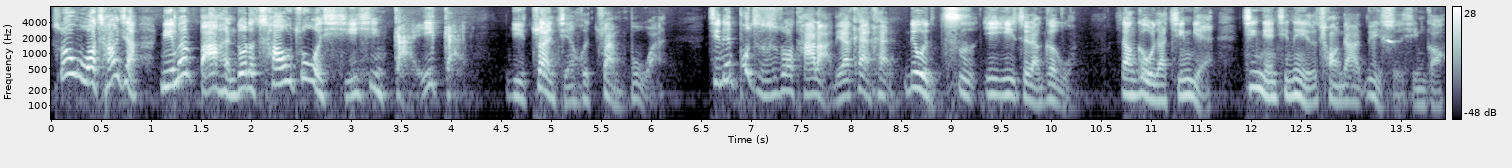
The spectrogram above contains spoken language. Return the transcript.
所以我常讲，你们把很多的操作习性改一改，你赚钱会赚不完。今天不只是说它了，你要看看六四一一这两个股，这两个股在今年，今年今天也是创下历史新高，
